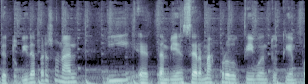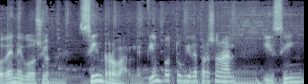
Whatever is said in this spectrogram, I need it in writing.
de tu vida personal y eh, también ser más productivo en tu tiempo de negocio sin robarle tiempo a tu vida personal y sin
